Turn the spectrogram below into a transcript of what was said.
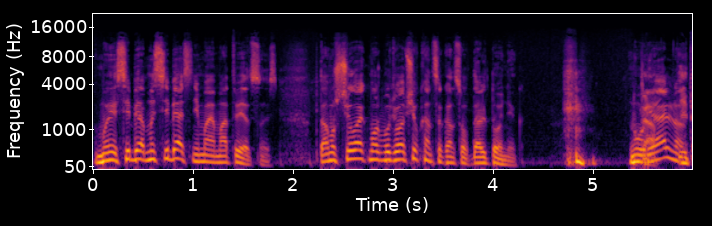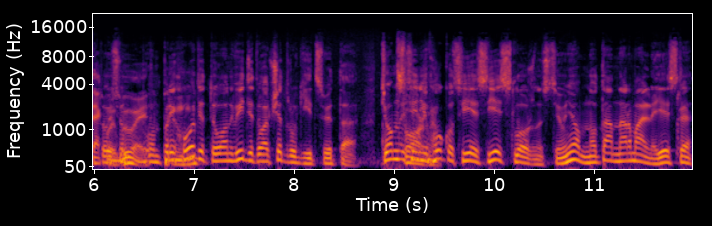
Мы себя, мы себя снимаем ответственность. Потому что человек может быть вообще, в конце концов, дальтоник. Ну, да, реально. И то есть бывает. Он, он приходит, mm-hmm. и он видит вообще другие цвета. Темно-синий фокус есть, есть сложности в нем, но там нормально. Если,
